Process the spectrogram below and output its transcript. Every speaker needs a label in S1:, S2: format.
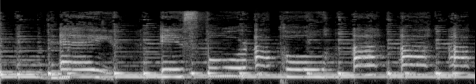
S1: A is for apple, a a apple.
